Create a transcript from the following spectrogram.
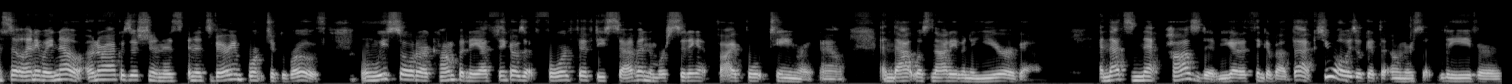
so anyway, no, owner acquisition is and it's very important to growth. When we sold our company, I think I was at 457 and we're sitting at 514 right now. And that was not even a year ago. And that's net positive. You got to think about that because you always will get the owners that leave or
